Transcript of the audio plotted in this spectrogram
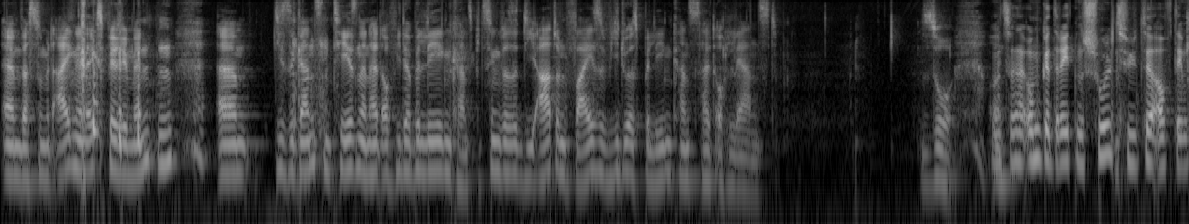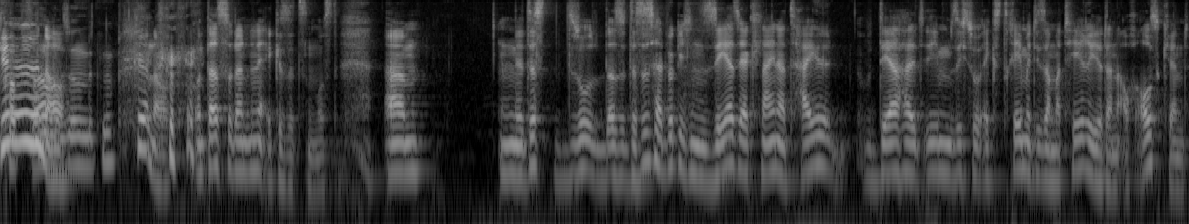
ähm, dass du mit eigenen Experimenten ähm, diese ganzen Thesen dann halt auch wieder belegen kannst, beziehungsweise die Art und Weise, wie du es belegen kannst, halt auch lernst. So. Und mit so einer umgedrehten Schultüte auf dem genau, Kopf. So genau. Und dass du dann in der Ecke sitzen musst. Ähm, ne, das, so, also das ist halt wirklich ein sehr, sehr kleiner Teil, der halt eben sich so extrem mit dieser Materie dann auch auskennt.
